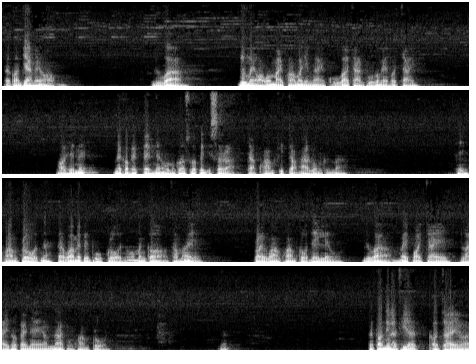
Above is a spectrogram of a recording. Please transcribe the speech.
แต่ก่อนแยกไม่ออก หรือว่านึกไม่ออกว่าหมายความว่ายังไงครูบาอาจารย์พูดก็ไม่เข้าใจ พอเห็นไหม ไม่เข้าไปเป็นเนี่ยโอ้มันก็สวเป็นอิสระจากความคิดจากอารมณ์ขึ้นมา เห็นความโกรธนะแต่ว่าไม่เป็นผู้โกรธโอ้มันก็ทำให้ปล่อยวางความโกรธได้เร็ว หรือว่าไม่ปล่อยใจไหลเข้าไปในอำนาจของความโกรธแต่ตอนนี้แหละที่จะเข้าใจว่า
